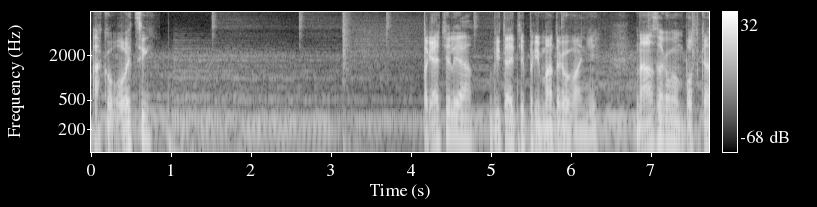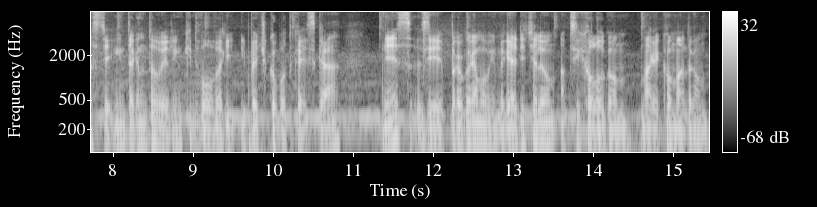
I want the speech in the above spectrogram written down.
ako o veci? Priatelia, vitajte pri madrovaní, názorovom podcaste internetovej linky dôvery ipečko.sk dnes s jej programovým riaditeľom a psychologom Marekom Madrom.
